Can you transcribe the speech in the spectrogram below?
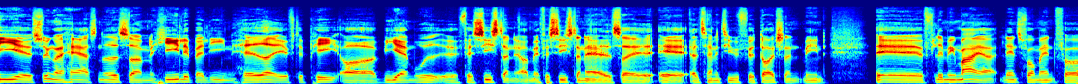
de øh, synger her sådan noget som hele Berlin hader FDP, og vi er mod øh, fascisterne, og med fascisterne er altså øh, øh Alternative for Deutschland ment. Øh, Flemming Meyer, landsformand for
